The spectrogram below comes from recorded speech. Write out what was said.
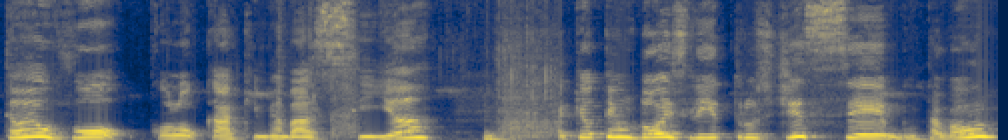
Então, eu vou colocar aqui minha bacia. Aqui eu tenho dois litros de sebo, tá bom?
